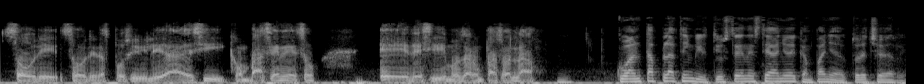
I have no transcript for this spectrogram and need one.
sobre, sobre las posibilidades y con base en eso eh, decidimos dar un paso al lado. ¿Cuánta plata invirtió usted en este año de campaña, doctor Echeverry?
